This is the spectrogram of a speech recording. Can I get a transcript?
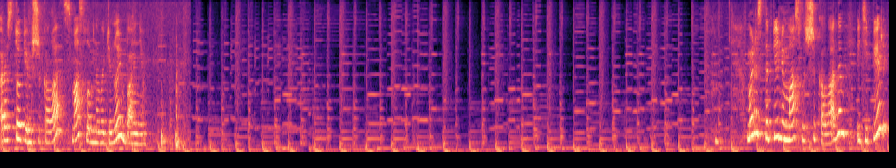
Растопим шоколад с маслом на водяной бане. Мы растопили масло с шоколадом и теперь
